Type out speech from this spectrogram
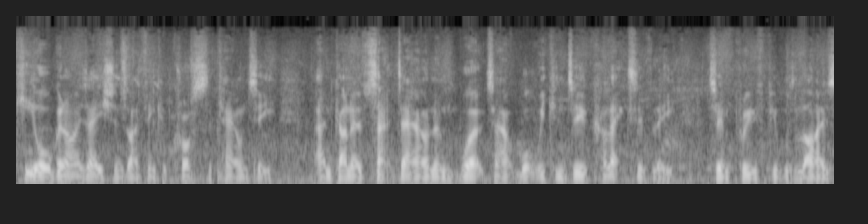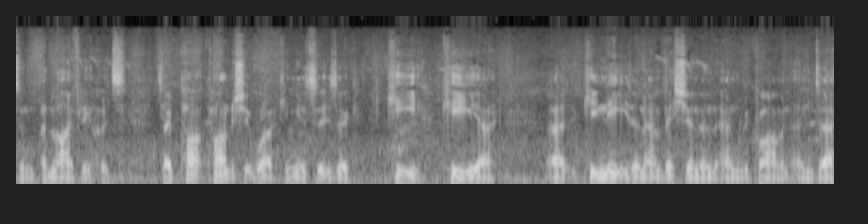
key organisations, I think, across the county and kind of sat down and worked out what we can do collectively to improve people's lives and, and livelihoods. So par- partnership working is, is a key key uh, uh, key need and ambition and, and requirement, and uh,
